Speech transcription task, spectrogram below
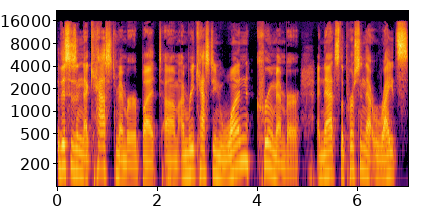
this isn't a cast member, but um, I'm recasting one crew member, and that's the person that writes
